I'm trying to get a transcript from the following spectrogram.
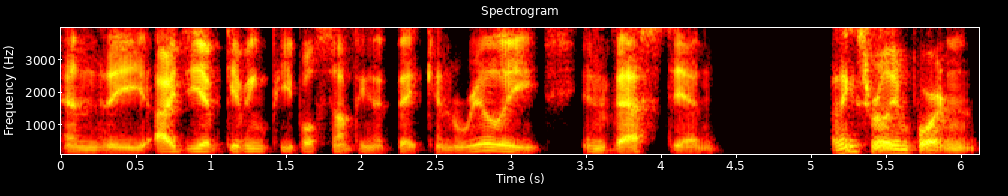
and the idea of giving people something that they can really invest in. I think it's really important.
